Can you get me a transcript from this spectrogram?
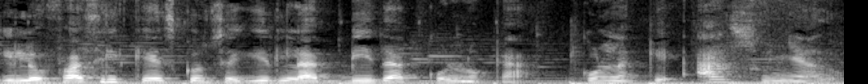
y lo fácil que es conseguir la vida con lo que la que has soñado.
